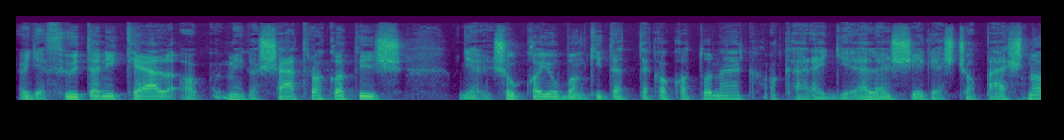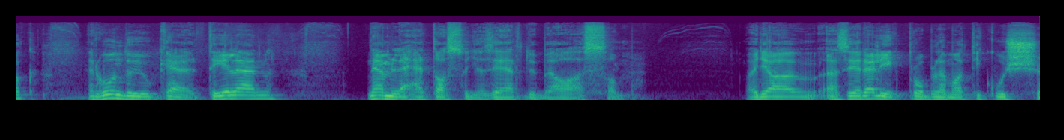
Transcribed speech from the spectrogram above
ugye fűteni kell, a, még a sátrakat is, ugye sokkal jobban kitettek a katonák, akár egy ellenséges csapásnak, mert gondoljuk el, télen nem lehet az, hogy az erdőbe alszom. Vagy a, azért elég problematikus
